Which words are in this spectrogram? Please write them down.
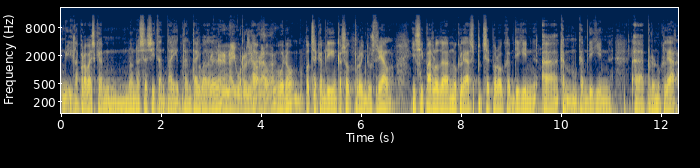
i la prova és que no necessiten ta tanta aigua de l'Ebre. tenen aigua regenerada. Ah, bueno, pot ser que em diguin que sóc proindustrial. I si parlo de nuclears potser però que em diguin, eh, que, que em diguin eh, pronuclear.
